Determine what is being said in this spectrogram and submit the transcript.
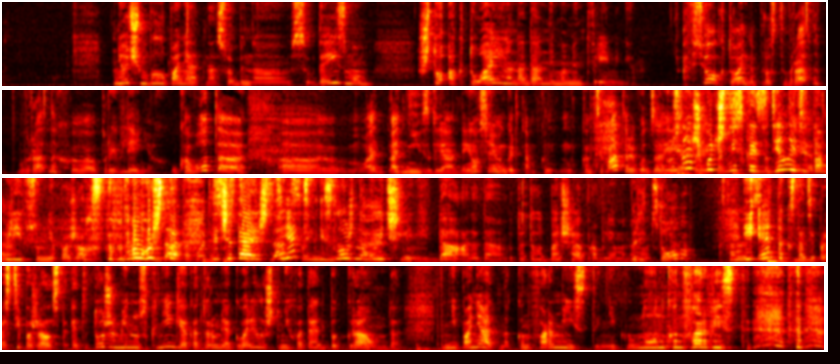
Не очень было понятно, особенно с иудаизмом, что актуально на данный момент времени. А все актуально просто в разных, в разных э, проявлениях. У кого-то э, одни взгляды, и он все время говорит, там, консерваторы вот за ну, это. знаешь, хочется сказать, сделайте это. таблицу мне, пожалуйста, потому что да, ты читаешь текст и сложно хватает. вычленить. Да, да, да. Вот это вот большая проблема, на При том. Становится... И это, кстати, прости, пожалуйста, это тоже минус книги, о котором я говорила, что не хватает бэкграунда. Непонятно, конформисты, не нон-конформисты,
